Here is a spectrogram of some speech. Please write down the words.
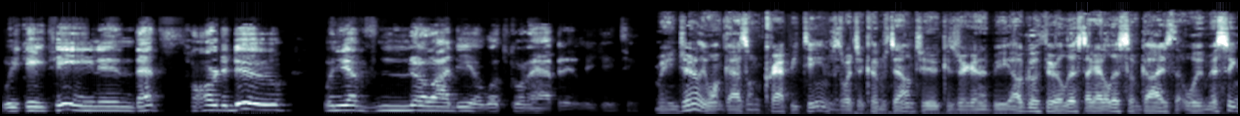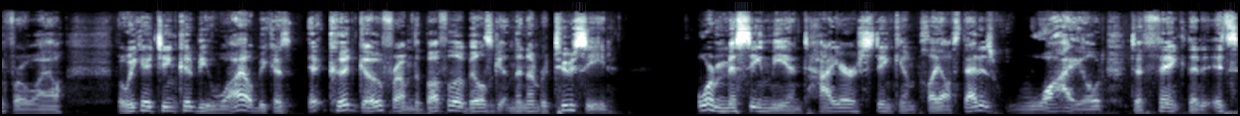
Week 18, and that's hard to do when you have no idea what's going to happen in week 18. I mean, you generally want guys on crappy teams, is what it comes down to, because you're going to be. I'll go through a list. I got a list of guys that will be missing for a while. But week 18 could be wild because it could go from the Buffalo Bills getting the number two seed or missing the entire stinking playoffs. That is wild to think that it's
